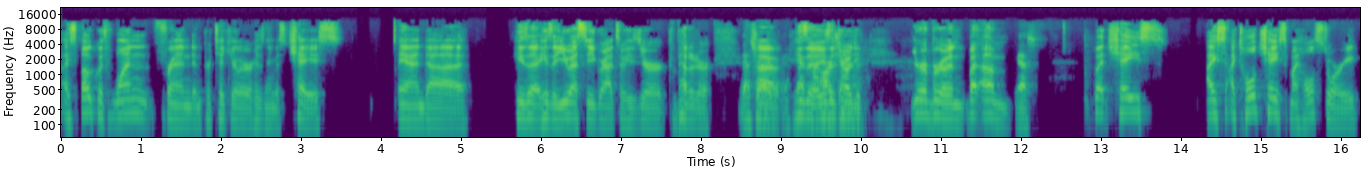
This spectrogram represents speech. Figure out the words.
I spoke with one friend in particular. His name is Chase, and uh, he's a he's a USC grad, so he's your competitor. That's right. Uh, he's right. a he's a Trojan. You're a Bruin, but um, yes. But Chase I, I told Chase my whole story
